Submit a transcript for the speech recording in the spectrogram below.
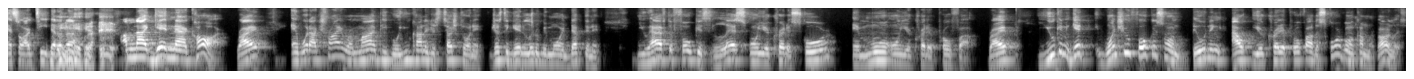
SRT. Da, da, da. I'm not getting that car, right? And what I try and remind people, you kind of just touched on it, just to get a little bit more in depth in it. You have to focus less on your credit score and more on your credit profile, right? You can get once you focus on building out your credit profile, the score going to come regardless.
